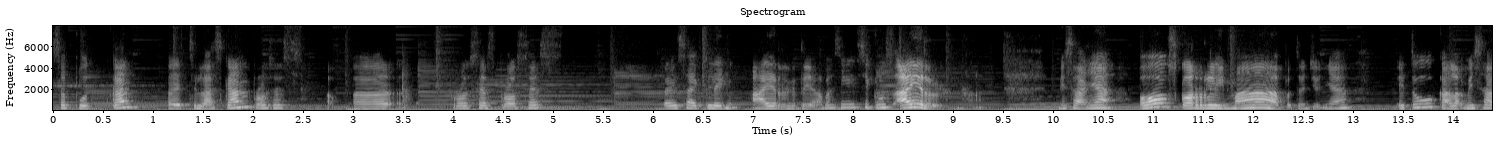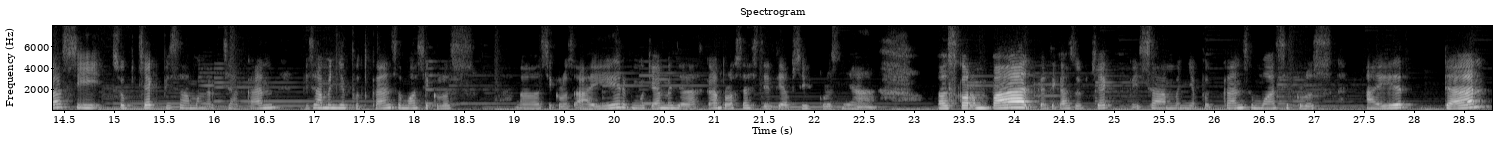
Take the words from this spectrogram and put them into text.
Sebutkan eh, jelaskan proses proses-proses recycling air gitu ya. Apa sih? Siklus air. Nah, misalnya oh skor 5 petunjuknya. Itu kalau misal si subjek bisa mengerjakan bisa menyebutkan semua siklus uh, siklus air kemudian menjelaskan proses di tiap siklusnya. Uh, skor 4 ketika subjek bisa menyebutkan semua siklus air dan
